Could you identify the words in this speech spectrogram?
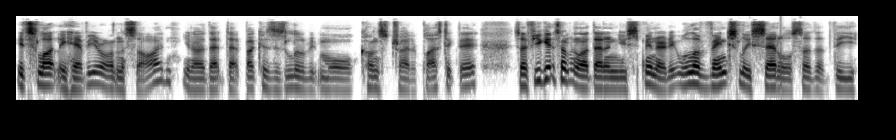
It's slightly heavier on the side. You know that that because there's a little bit more concentrated plastic there. So if you get something like that and you spin it, it will eventually settle so that the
